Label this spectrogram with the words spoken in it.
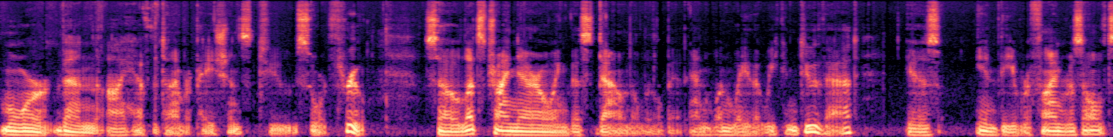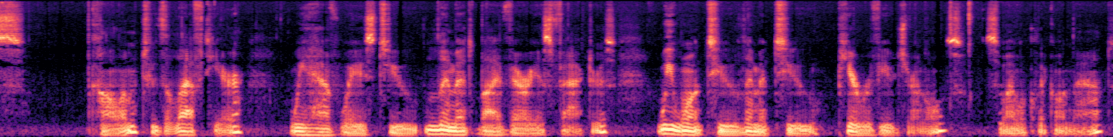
more than I have the time or patience to sort through. So let's try narrowing this down a little bit. And one way that we can do that is in the Refine Results column to the left here, we have ways to limit by various factors. We want to limit to peer-reviewed journals, so I will click on that.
